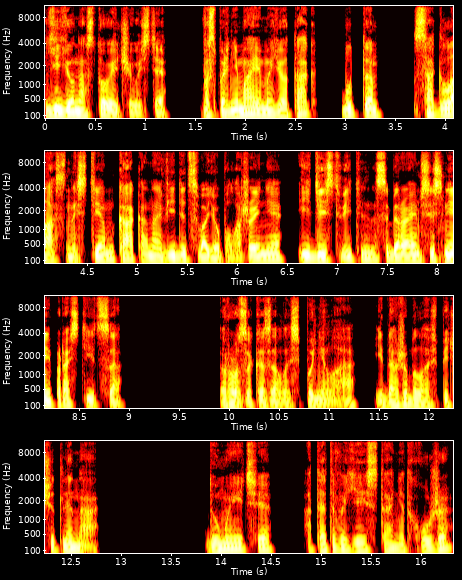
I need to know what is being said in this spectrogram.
ее настойчивости, воспринимаем ее так, будто согласны с тем, как она видит свое положение, и действительно собираемся с ней проститься. Роза, казалось, поняла и даже была впечатлена. «Думаете, от этого ей станет хуже?»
